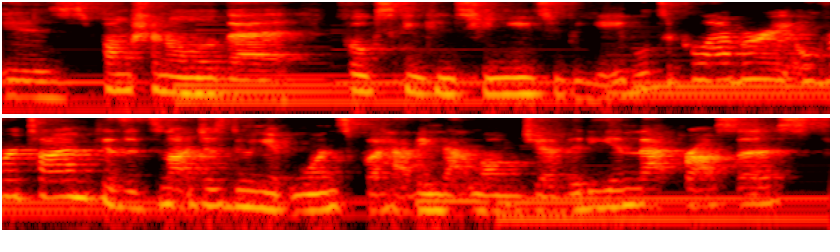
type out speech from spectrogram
is functional, that folks can continue to be able to collaborate over time, because it's not just doing it once, but having that longevity in that process.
